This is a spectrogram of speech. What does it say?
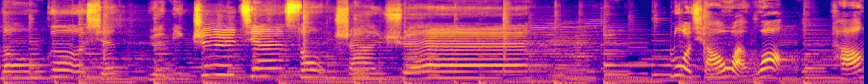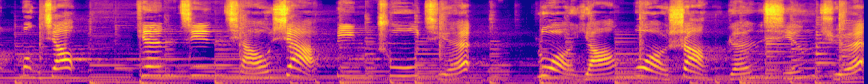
楼阁闲，月明枝间松山雪。《桥晚望》唐·孟郊，天津桥下冰初结，洛阳陌上人行绝。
